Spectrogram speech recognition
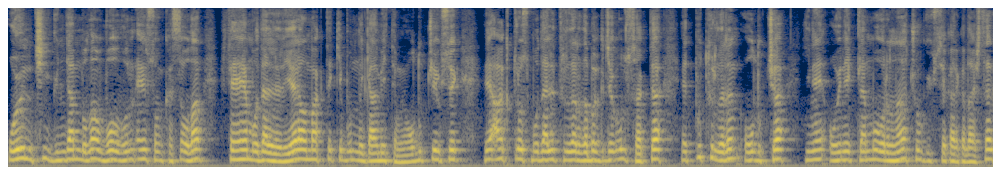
oyun için gündemde olan Volvo'nun en son kasa olan FH modelleri yer almakta ki bununla gelme ihtimali oldukça yüksek ve Actros modelli tırlara da bakacak olursak da evet bu tırların oldukça yine oyun eklenme oranına çok yüksek arkadaşlar.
